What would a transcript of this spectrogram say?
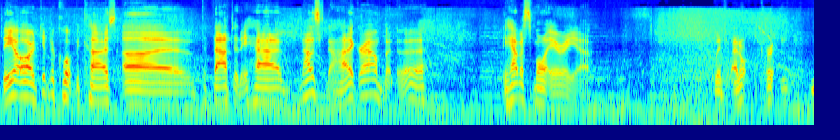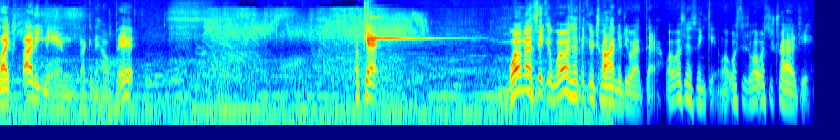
They are difficult because of the fact that they have, not as high ground, but, uh, they have a small area. Which I don't like fighting in, I can help it. Okay. What am I thinking? What was I thinking you're trying to do right there? What was I thinking? What was the, what was the strategy?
